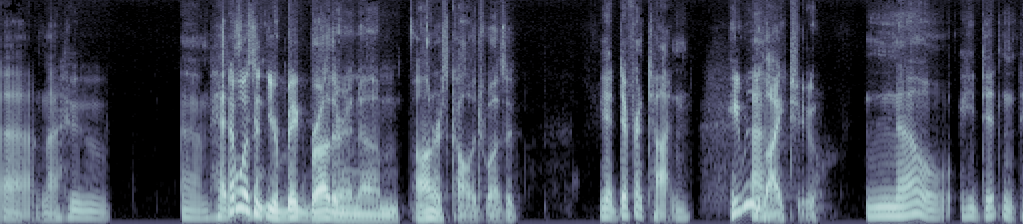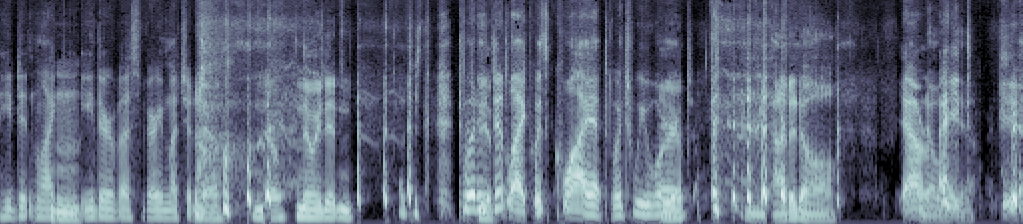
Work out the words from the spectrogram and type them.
um, who um, heads that wasn't your big brother in um, honors college, was it? yeah different Totten. He really Uh, liked you. No, he didn't. He didn't like Hmm. either of us very much at No, all. no, no, he didn't. Just- what he did like was quiet, which we weren't. not at all. Yeah, no right. idea.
